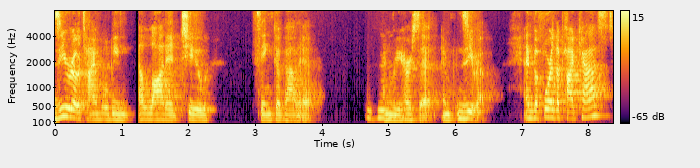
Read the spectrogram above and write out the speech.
zero time will be allotted to think about it mm-hmm. and rehearse it and zero. And before the podcast,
